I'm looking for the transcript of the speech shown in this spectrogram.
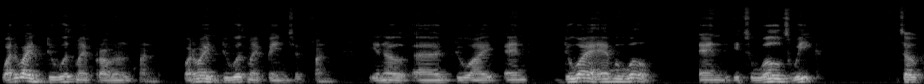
What do I do with my provident fund? What do I do with my pension fund? You know, uh, do I and do I have a will? And it's Will's Week. So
